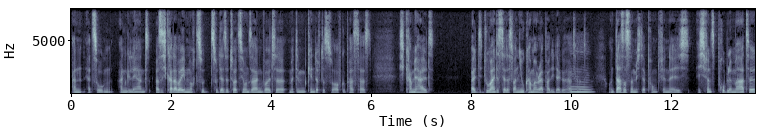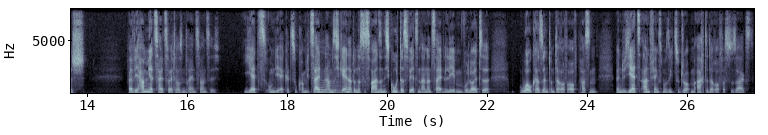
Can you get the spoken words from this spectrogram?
anerzogen, angelernt. Was ich gerade aber eben noch zu, zu der Situation sagen wollte, mit dem Kind, auf das du aufgepasst hast, ich kann mir halt, weil du meintest ja, das war Newcomer-Rapper, die der gehört mhm. hat. Und das ist nämlich der Punkt, finde ich. Ich finde es problematisch, weil wir haben jetzt halt 2023. Jetzt um die Ecke zu kommen. Die Zeiten mhm. haben sich mhm. geändert und es ist wahnsinnig gut, dass wir jetzt in anderen Zeiten leben, wo Leute woker sind und darauf aufpassen. Wenn du jetzt anfängst, Musik zu droppen, achte darauf, was du sagst.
